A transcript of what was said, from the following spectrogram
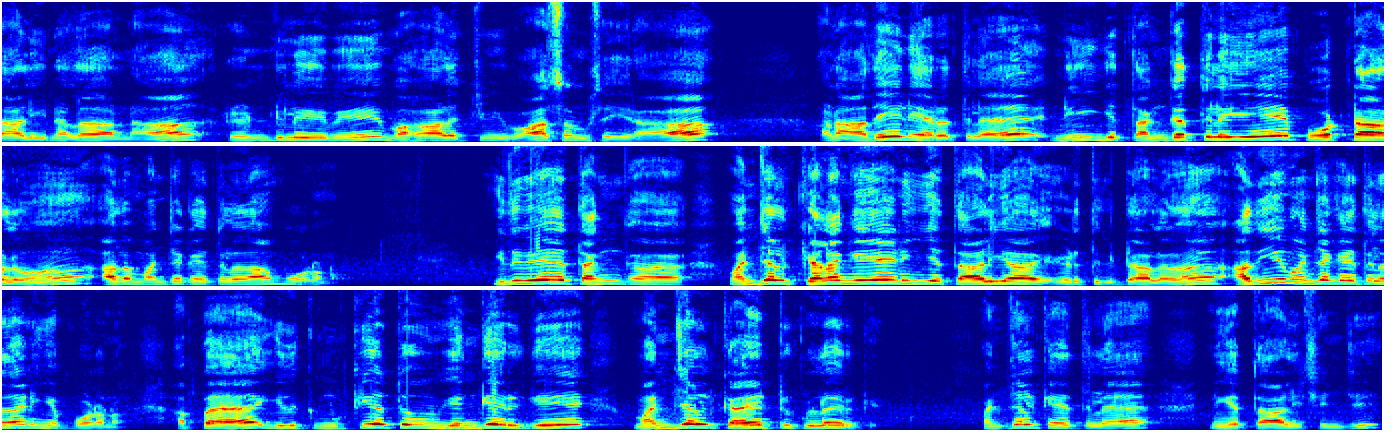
தாலி நல்லதான்னா ரெண்டுலேயுமே மகாலட்சுமி வாசம் செய்கிறா ஆனால் அதே நேரத்தில் நீங்கள் தங்கத்திலேயே போட்டாலும் அதை மஞ்சள் கயத்தில் தான் போடணும். இதுவே தங் மஞ்சள் கிழங்கையே நீங்கள் தாலியாக எடுத்துக்கிட்டாலும் அதையும் மஞ்சள் கயத்தில் தான் நீங்கள் போடணும். அப்போ இதுக்கு முக்கியத்துவம் எங்கே இருக்குது மஞ்சள் கயற்றுக்குள்ளே இருக்குது மஞ்சள் கயத்தில் நீங்கள் தாலி செஞ்சு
